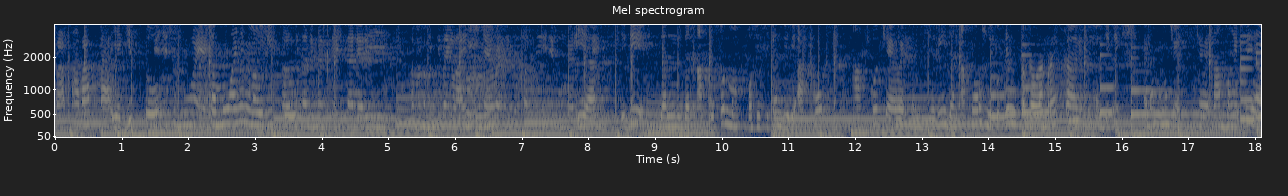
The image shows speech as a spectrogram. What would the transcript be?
rata-rata ya gitu. Kayaknya semua ya. Semuanya memang begitu. Kalau kita dengar cerita dari teman-teman kita yang lain Mm-mm. cewek itu pasti emang iya. gitu. jadi dan dan aku memposisikan diri aku aku cewek sendiri dan aku harus ngikutin pergaulan mereka gitu kan. Jadi kadang memang cewek cewek tambang itu ya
